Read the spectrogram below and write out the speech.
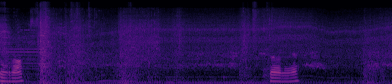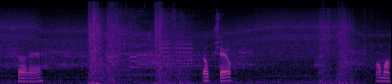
Buradan. Şöyle. Şöyle. Yok bir şey yok. Aman.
